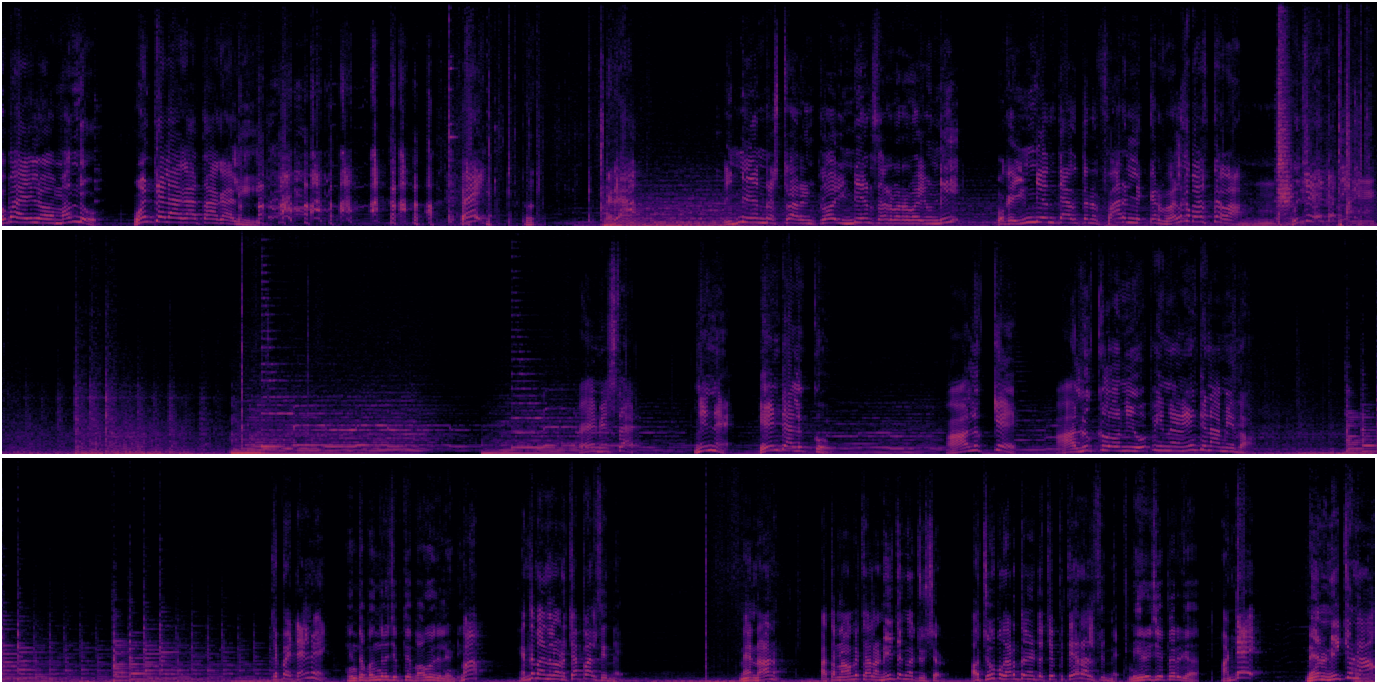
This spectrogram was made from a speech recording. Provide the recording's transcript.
దుబాయ్లో మందు ఒంటెలాగా తాగాలి! ఇండియన్ రెస్టారెంట్లో ఇండియన్ సర్వర్ అయి ఉండి ఒక ఇండియన్ తాగుతున్న ఫారెన్ లిక్కర్ వెలకబస్తావా? ఏ మిస్టర్ నిన్నే ఏంటి ఆ లుక్ ఆ లుక్కే ఆ లుక్లో నీ ఒపీనియన్ ఏంటి నా మీద? చెప్పే టెల్ మీ ఇంతమందిలో చెప్తే బాగోదులేండి. మా ఎంతమందిలోనూ చెప్పాల్సిందే. నేను రాను. అతను నాకు చాలా నీచంగా చూశాడు. ఆ చూపుకు అర్థం ఏంటో చెప్పి తీరాల్సిందే. మీరే చెప్పారుగా. అంటే నేను నీచున్నా?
